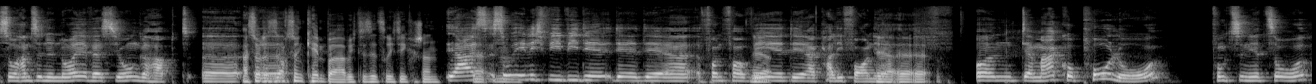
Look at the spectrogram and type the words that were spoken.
So haben sie eine neue Version gehabt. Äh, Achso, das ist äh, auch so ein Camper, habe ich das jetzt richtig verstanden? Ja, es ist so mm. ähnlich wie, wie der, der, der von VW, der California. Ja, äh, äh, Und der Marco Polo funktioniert so,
